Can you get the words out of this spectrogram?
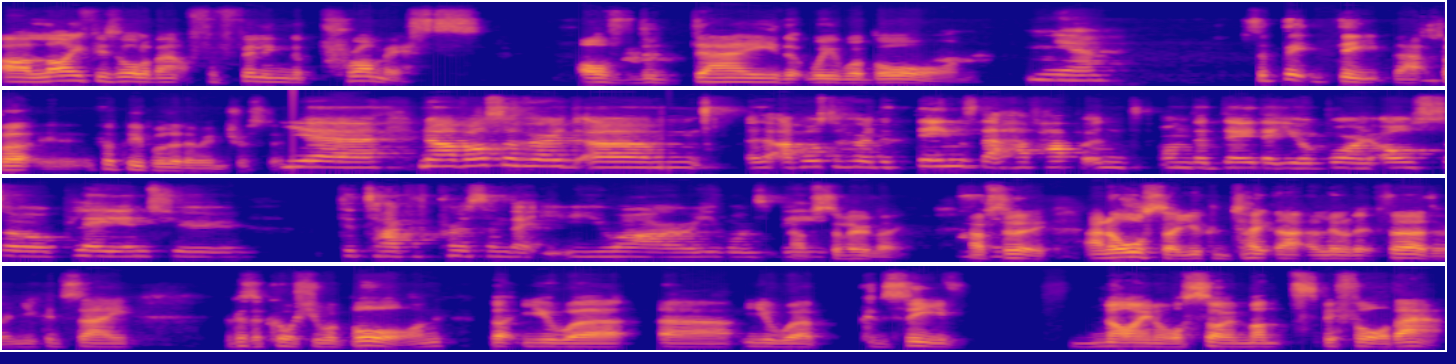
our life is all about fulfilling the promise of the day that we were born. yeah It's a bit deep that, but for people that are interested. Yeah. No, I've also heard. Um, I've also heard the things that have happened on the day that you're born also play into the type of person that you are or you want to be. Absolutely, absolutely. And also, you can take that a little bit further, and you can say, because of course you were born, but you were uh, you were conceived nine or so months before that.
